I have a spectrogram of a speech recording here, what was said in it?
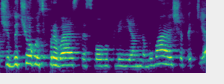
чи до чогось привести свого клієнта. Буває ще таке,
